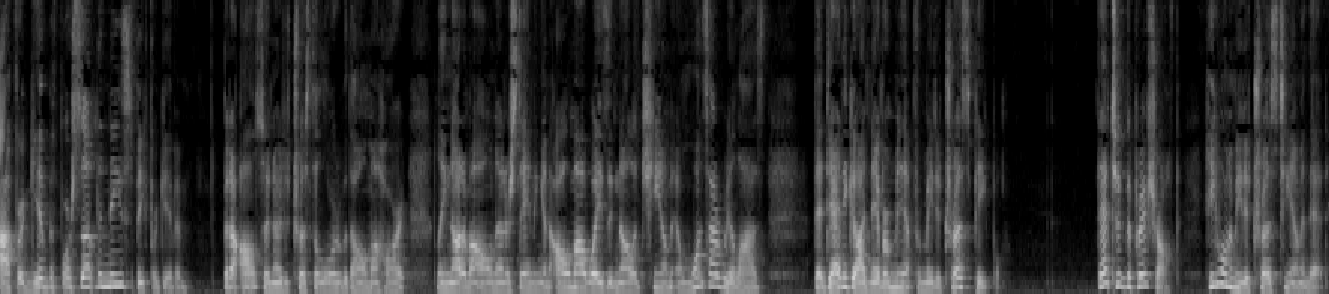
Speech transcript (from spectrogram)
I forgive before something needs to be forgiven. But I also know to trust the Lord with all my heart, lean not on my own understanding, and all my ways acknowledge Him. And once I realized that Daddy God never meant for me to trust people, that took the pressure off. He wanted me to trust Him and that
